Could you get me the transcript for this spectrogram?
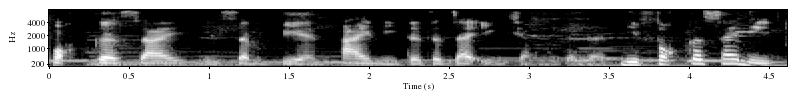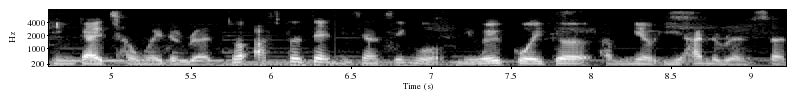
focus 在你身边，爱你的正在影响你的人，你 focus 在你应该成为的人。说 after that，你相信我，你会过一个很没有遗憾的人生。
